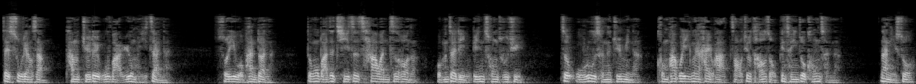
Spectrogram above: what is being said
在数量上。”他们绝对无法与我们一战的，所以我判断了，等我把这旗帜插完之后呢，我们再领兵冲出去，这五路城的军民呢，恐怕会因为害怕早就逃走，变成一座空城了。那你说，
